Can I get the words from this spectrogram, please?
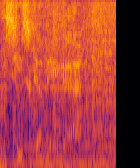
Francisca Vega.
